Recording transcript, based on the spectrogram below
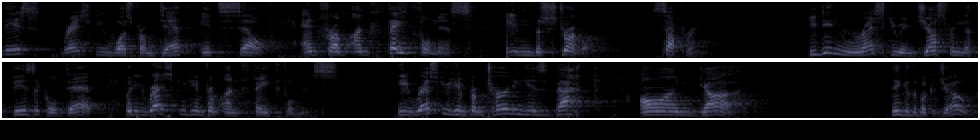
This rescue was from death itself and from unfaithfulness in the struggle, suffering. He didn't rescue him just from the physical death, but he rescued him from unfaithfulness. He rescued him from turning his back on God. Think of the book of Job.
